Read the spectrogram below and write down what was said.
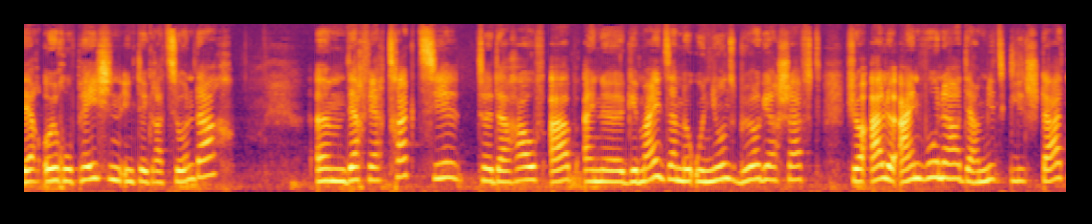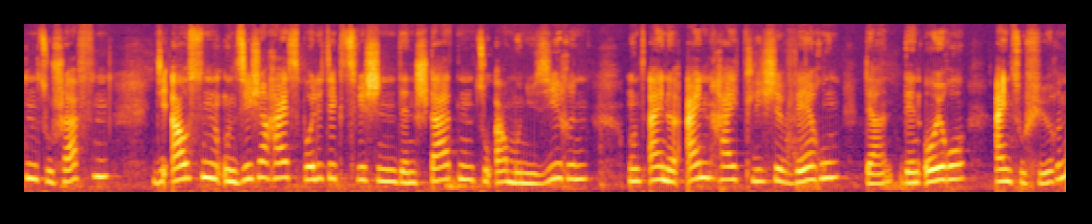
der europäischen Integration dar. Ähm, der Vertrag zielte darauf ab, eine gemeinsame Unionsbürgerschaft für alle Einwohner der Mitgliedstaaten zu schaffen, die Außen- und Sicherheitspolitik zwischen den Staaten zu harmonisieren und eine einheitliche Währung, der, den Euro, einzuführen.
